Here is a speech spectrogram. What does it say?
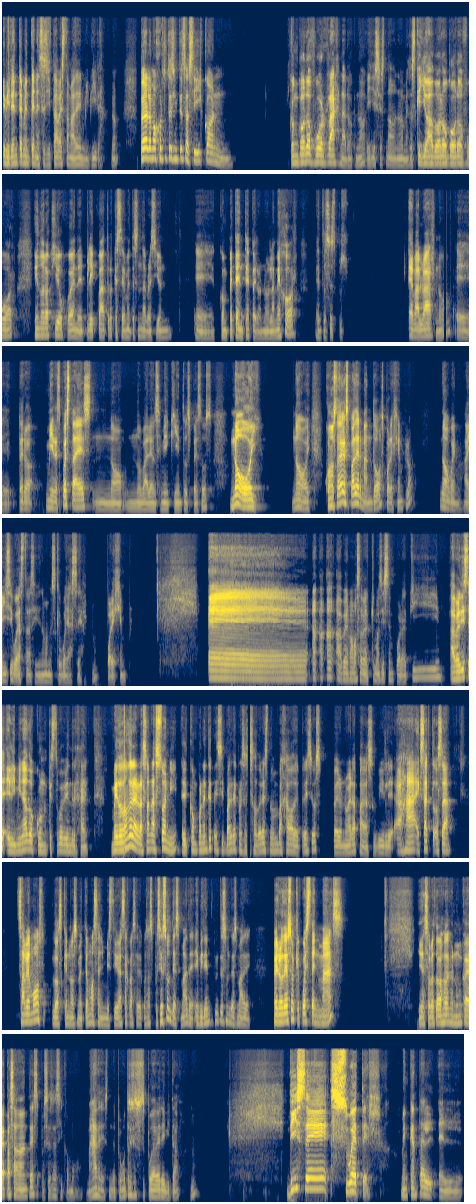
evidentemente necesitaba esta madre en mi vida, ¿no? Pero a lo mejor tú te sientes así con, con God of War Ragnarok, ¿no? Y dices, no, no, es que yo adoro God of War y no lo quiero jugar en el Play 4, que seguramente es una versión eh, competente, pero no la mejor. Entonces, pues, evaluar, ¿no? Eh, pero mi respuesta es, no, no vale 11.500 pesos. No hoy, no hoy. Cuando salga Spider-Man 2, por ejemplo, no, bueno, ahí sí voy a estar así, no mames, ¿qué voy a hacer? Por ejemplo. Eh, ah, ah, ah, a ver, vamos a ver qué más dicen por aquí. A ver, dice Eliminado Kun, que estuvo viendo el hype. Me dando la razón a Sony, el componente principal de procesadores no han bajado de precios, pero no era para subirle. Ajá, exacto. O sea, sabemos los que nos metemos a investigar esta clase de cosas, pues es un desmadre, evidentemente es un desmadre. Pero de eso que cuesten más, y sobre todo que nunca había pasado antes, pues es así como, madres, me pregunto si eso se puede haber evitado, ¿no? Dice suéter. Me encanta el,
